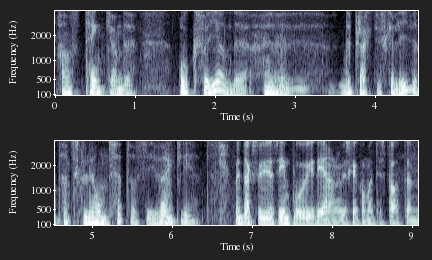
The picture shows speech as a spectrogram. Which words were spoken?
hans tänkande också gällde eh, det praktiska livet, att det skulle omsättas i verklighet. Men det är dags att ge sig in på idéerna då. Vi ska komma till staten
